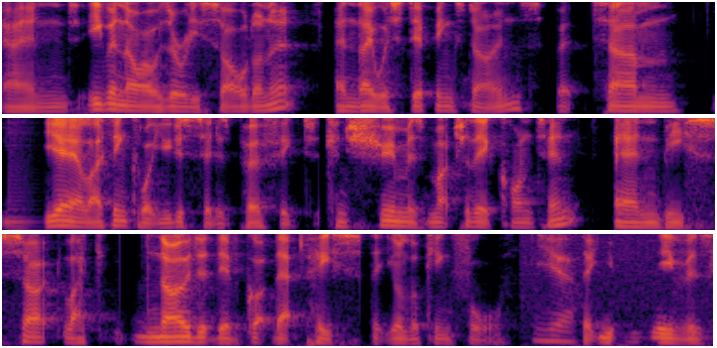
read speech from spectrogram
And even though I was already sold on it, and they were stepping stones, but um, yeah, I think what you just said is perfect. Consume as much of their content and be so like know that they've got that piece that you're looking for yeah that you believe is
